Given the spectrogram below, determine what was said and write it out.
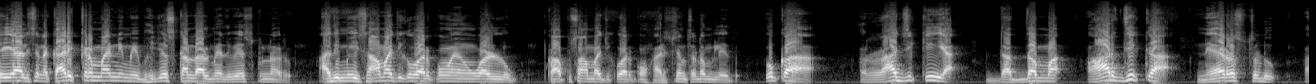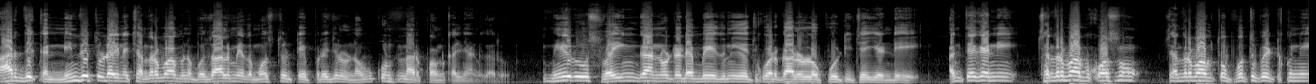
చేయాల్సిన కార్యక్రమాన్ని మీ భుజస్కంధాల మీద వేసుకున్నారు. అది మీ సామాజిక వర్గం వాళ్ళు కాపు సామాజిక వర్గం హర్షించడం లేదు. ఒక రాజకీయ దద్దమ్మ ఆర్థిక నేరస్తుడు ఆర్థిక నిందితుడైన చంద్రబాబును భుజాల మీద మోస్తుంటే ప్రజలు నవ్వుకుంటున్నారు పవన్ కళ్యాణ్ గారు. మీరు స్వయంగా నూట డెబ్బై ఐదు నియోజకవర్గాలలో పోటీ చేయండి. అంతేగాని చంద్రబాబు కోసం చంద్రబాబుతో పొత్తు పెట్టుకుని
